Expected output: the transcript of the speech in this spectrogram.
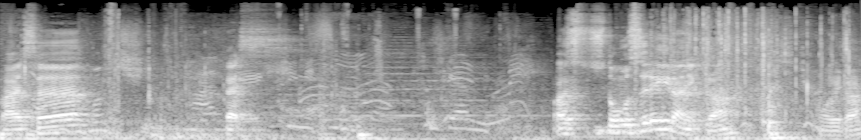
나이스 됐어 아 너무 쓰레기라니까. 오히려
